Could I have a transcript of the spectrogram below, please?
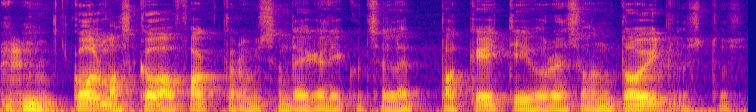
kolmas kõva faktor, mis on tegelikult selle paketi juures, on toitlustus.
